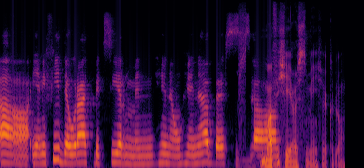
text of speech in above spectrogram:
آه يعني في دورات بتصير من هنا وهنا بس ما آه في شيء رسمي شكله.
